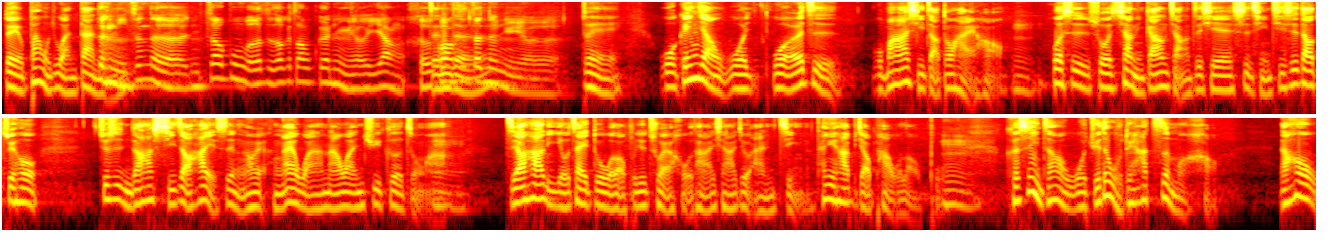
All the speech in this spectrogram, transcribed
对，不然我就完蛋了。但你真的，你照顾儿子都跟照顾跟女儿一样，何况是真的女儿。对。我跟你讲，我我儿子我帮他洗澡都还好，嗯。或是说像你刚刚讲的这些事情，其实到最后就是你知道他洗澡，他也是很会很爱玩啊，拿玩具各种啊。嗯只要他理由再多，我老婆就出来吼他一下，他就安静了。他因为他比较怕我老婆，嗯可是你知道，我觉得我对他这么好，然后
